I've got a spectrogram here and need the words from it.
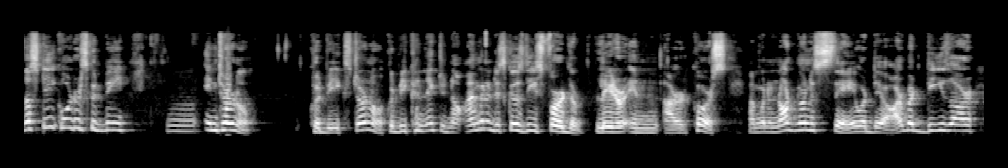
Now, stakeholders could be mm, internal, could be external, could be connected. Now, I'm going to discuss these further later in our course. I'm going to not going to say what they are, but these are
